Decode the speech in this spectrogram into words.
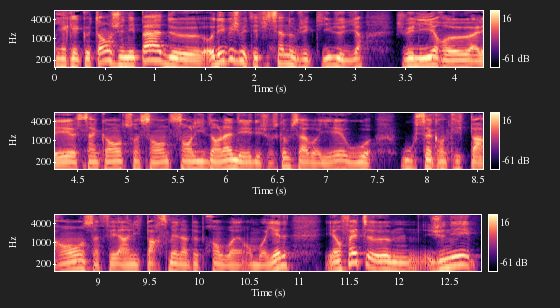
il y a quelque temps, je n'ai pas de... Au début, je m'étais fixé un objectif de dire, je vais lire, euh, allez, 50, 60, 100 livres dans l'année, des choses comme ça, vous voyez, ou, ou 50 livres par an, ça fait un livre par semaine à peu près en, moyenne. Et en fait, euh, je n'ai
